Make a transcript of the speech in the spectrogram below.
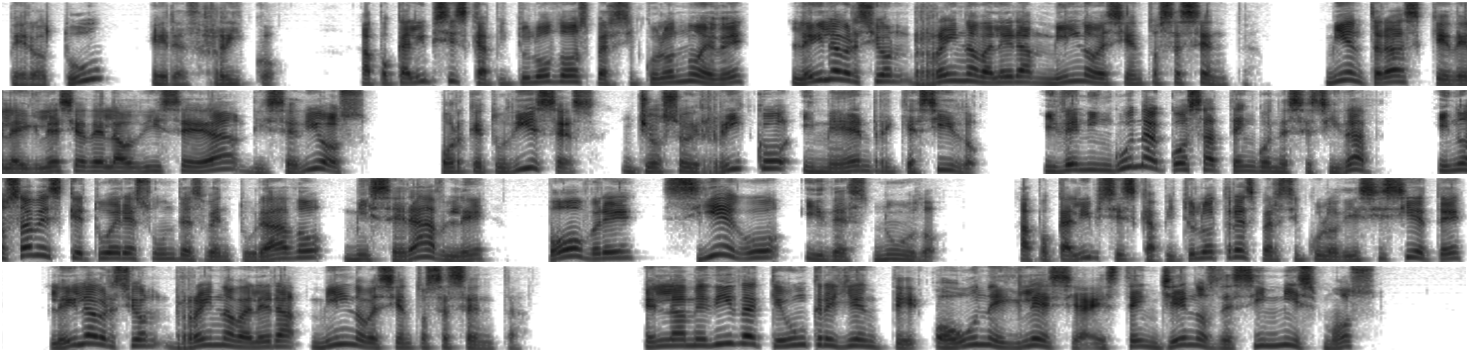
pero tú eres rico. Apocalipsis capítulo 2 versículo 9, leí la versión Reina Valera 1960. Mientras que de la iglesia de la Odisea dice Dios, porque tú dices, yo soy rico y me he enriquecido, y de ninguna cosa tengo necesidad, y no sabes que tú eres un desventurado, miserable, pobre, ciego y desnudo. Apocalipsis capítulo 3 versículo 17, leí la versión Reina Valera 1960. En la medida que un creyente o una iglesia estén llenos de sí mismos,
